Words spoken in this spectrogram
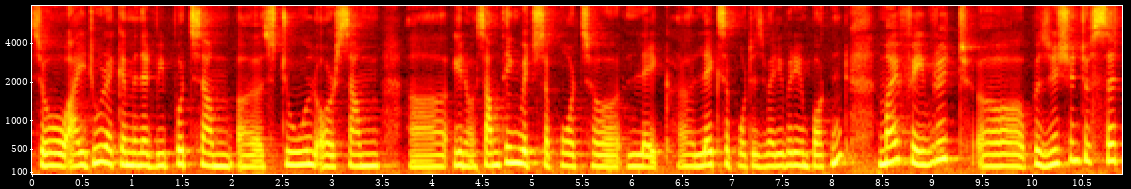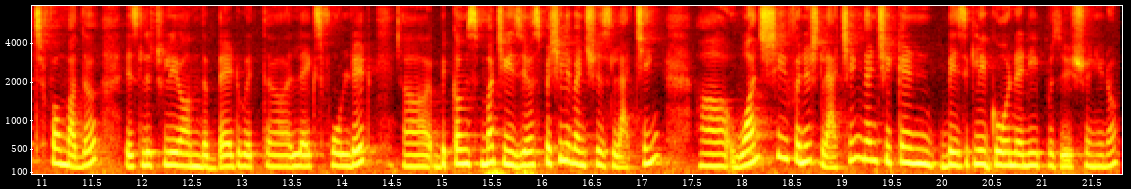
So I do recommend that we put some uh, stool or some, uh, you know, something which supports her leg. leg support is very very important. My favorite position to sit for mother is literally on the bed with legs folded. It becomes much easier, especially when she's latching. Uh, once she finished latching then she can basically go in any position you know.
